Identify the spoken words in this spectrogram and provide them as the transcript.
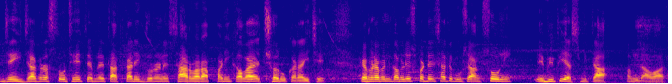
જે ઈજાગ્રસ્તો છે, તેમને તાત્કાલિક ધોરણે સારવાર આપવાની કવાયત શરૂ કરાઈ છે. કેમેરામેન કમલેશ પટેલ સાથે કુશાંક સોની, એબીપી અસ્મિતા, અમદાવાદ.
